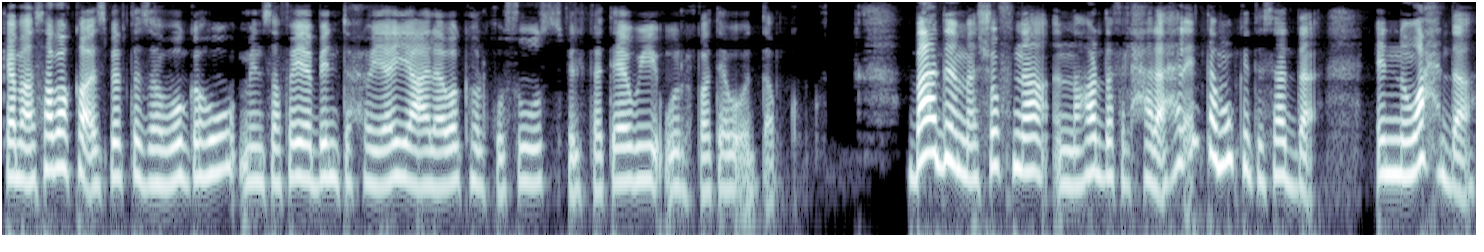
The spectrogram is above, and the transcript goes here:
كما سبق أسباب تزوجه من صفية بنت حيي على وجه الخصوص في الفتاوي والفتاوي قدامكم. بعد ما شفنا النهاردة في الحلقة هل أنت ممكن تصدق إن واحدة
